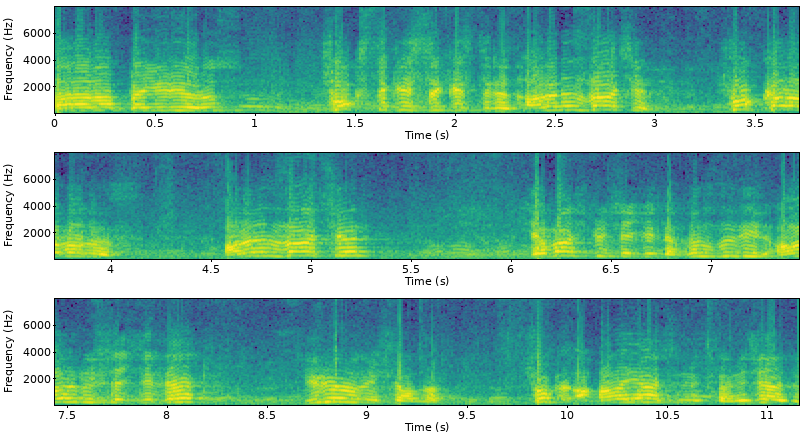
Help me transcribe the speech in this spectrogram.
Ararat'ta yürüyoruz. Çok sıkış sıkıştınız. Aranızı açın. Çok kalabalığız. Aranızı açın. Yavaş bir şekilde, hızlı değil, ağır bir şekilde yürüyoruz inşallah. Çok arayı açın lütfen, rica ediyorum.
